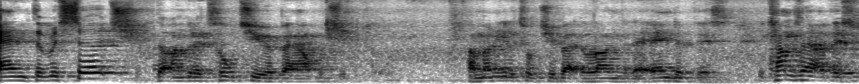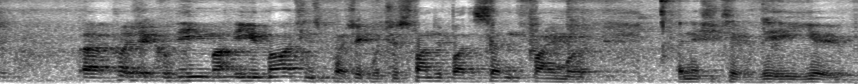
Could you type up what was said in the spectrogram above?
And the research that I'm going to talk to you about, which I'm only going to talk to you about the London at the end of this, it comes out of this uh, project called the EU Margins Project, which was funded by the Seventh Framework Initiative of the EU.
